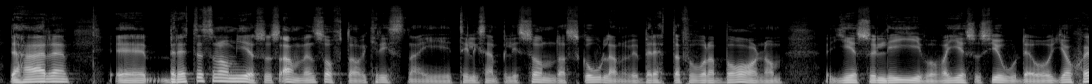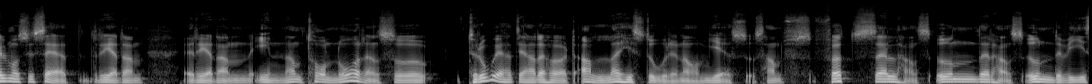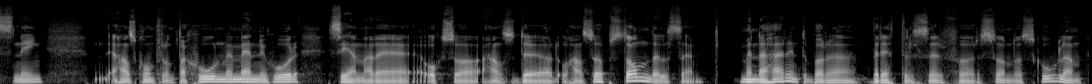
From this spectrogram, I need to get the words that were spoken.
Det här eh, berättelsen om Jesus används ofta av kristna i till exempel i söndagsskolan. Vi berättar för våra barn om Jesu liv och vad Jesus gjorde. Och jag själv måste säga att redan, redan innan tonåren så tror jag att jag hade hört alla historierna om Jesus. Hans födsel, hans under, hans undervisning, hans konfrontation med människor, senare också hans död och hans uppståndelse. Men det här är inte bara berättelser för söndagsskolan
